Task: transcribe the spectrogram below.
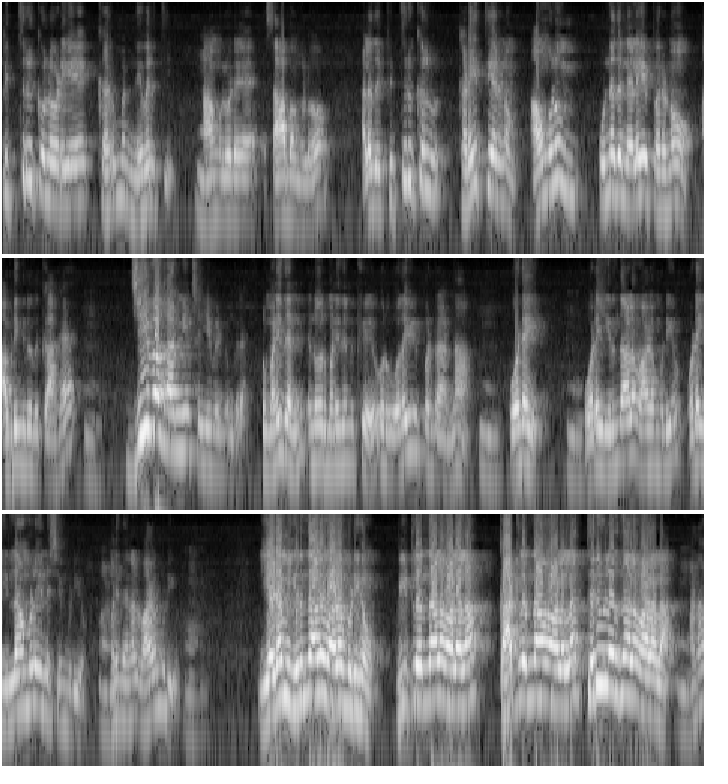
பித்திருக்களுடைய கர்ம நிவர்த்தி. அவங்களுடைய சாபங்களோ அல்லது பித்திருக்கள் கடை தேரணும் அவங்களும் உன்னத நிலையை பெறணும் அப்படிங்கிறதுக்காக ம், ஜீவகாரணியம் செய்ய வேண்டும்ங்கிறார் ஒரு மனிதன் இன்னொரு மனிதனுக்கு ஒரு உதவி பண்றான்னா உடை. உடை இருந்தாலும் வாழ முடியும். உடை இல்லாமலும் என்ன செய்ய முடியும். மனிதனால் வாழ முடியும். இடம் இருந்தாலும் வாழ முடியும். வீட்டுல இருந்தாலும் வாழலாம். காட்டுல இருந்தாலும் வாழலாம். தெருவுல இருந்தாலும் வாழலாம். ஆனா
